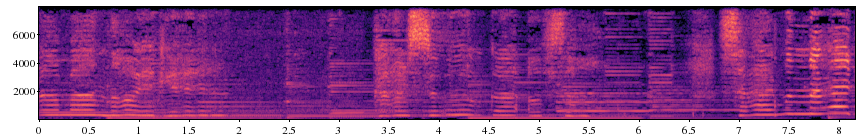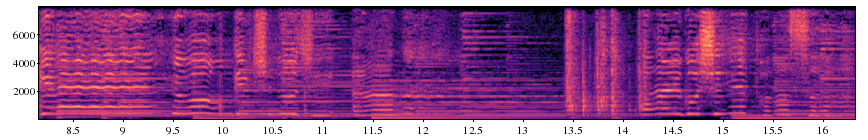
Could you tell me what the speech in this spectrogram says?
다만 너에게 갈 수가 없어 삶은 내게 色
